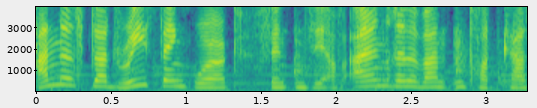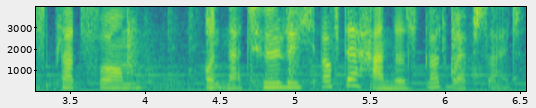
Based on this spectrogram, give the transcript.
Handelsblatt Rethink Work finden Sie auf allen relevanten Podcast-Plattformen und natürlich auf der Handelsblatt-Website.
